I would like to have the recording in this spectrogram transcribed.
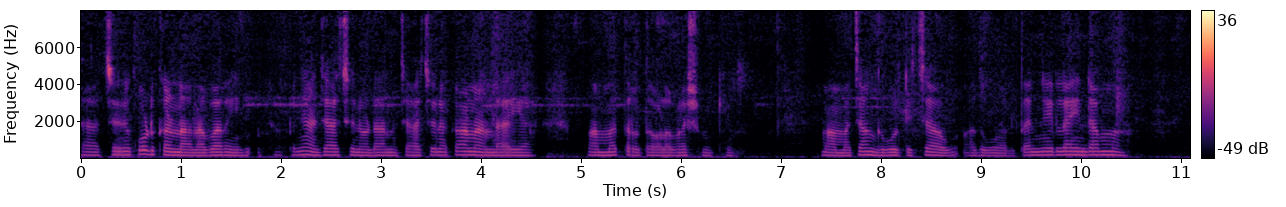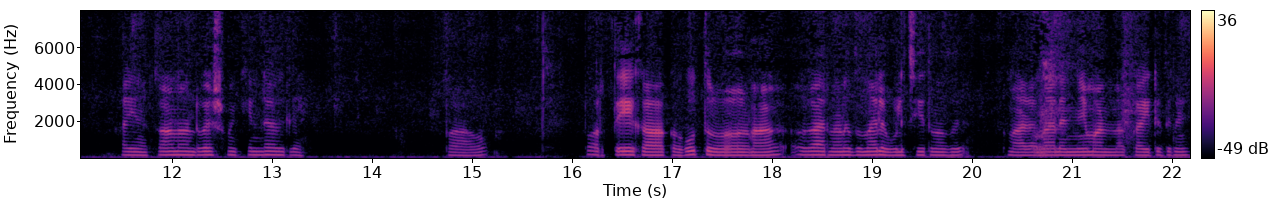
ചാച്ചുവിന് കൊടുക്കണ്ടെന്നാ പറയുന്നത് അപ്പം ഞാൻ ചാച്ചുവിനോടാണ് ചാച്ചുവിനെ കാണാണ്ടായ മമ്മ എത്രത്തോളം വിഷമിക്കും. മമ്മ ചങ്ക് പൊട്ടിച്ചാവും. അതുപോലെ തന്നെയല്ല അതിന്റെ അമ്മ. അതിനെ കാണാണ്ട് വിഷമിക്കണ്ടാവില്ലേ? പാവം. പുറത്തേ കാക്ക കൊത്തുകണ കാരണമാണ് ഇത് നില വിളിച്ചിരുന്നത്. മഴ നനഞ്ഞ് മണ്ണൊക്കെ ആയിട്ട് ഇതിന്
